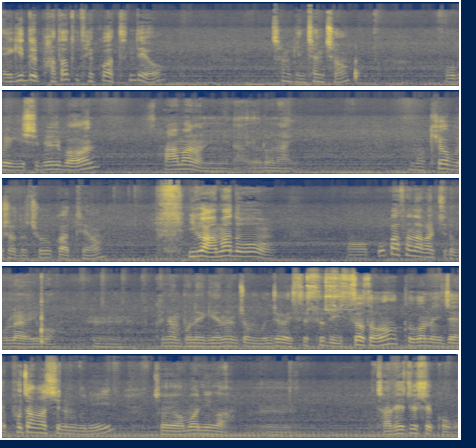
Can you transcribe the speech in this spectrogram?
애기들 받아도 될 것 같은데요. 참 괜찮죠? 521번 4만원입니다. 요런 아이. 한번 키워보셔도 좋을 것 같아요. 이거 아마도 어, 뽑아서 나갈지도 몰라요, 이거. 음, 그냥 보내기에는 좀 문제가 있을 수도 있어서 그거는 이제 포장하시는 분이 저희 어머니가 음, 잘 해주실 거고.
